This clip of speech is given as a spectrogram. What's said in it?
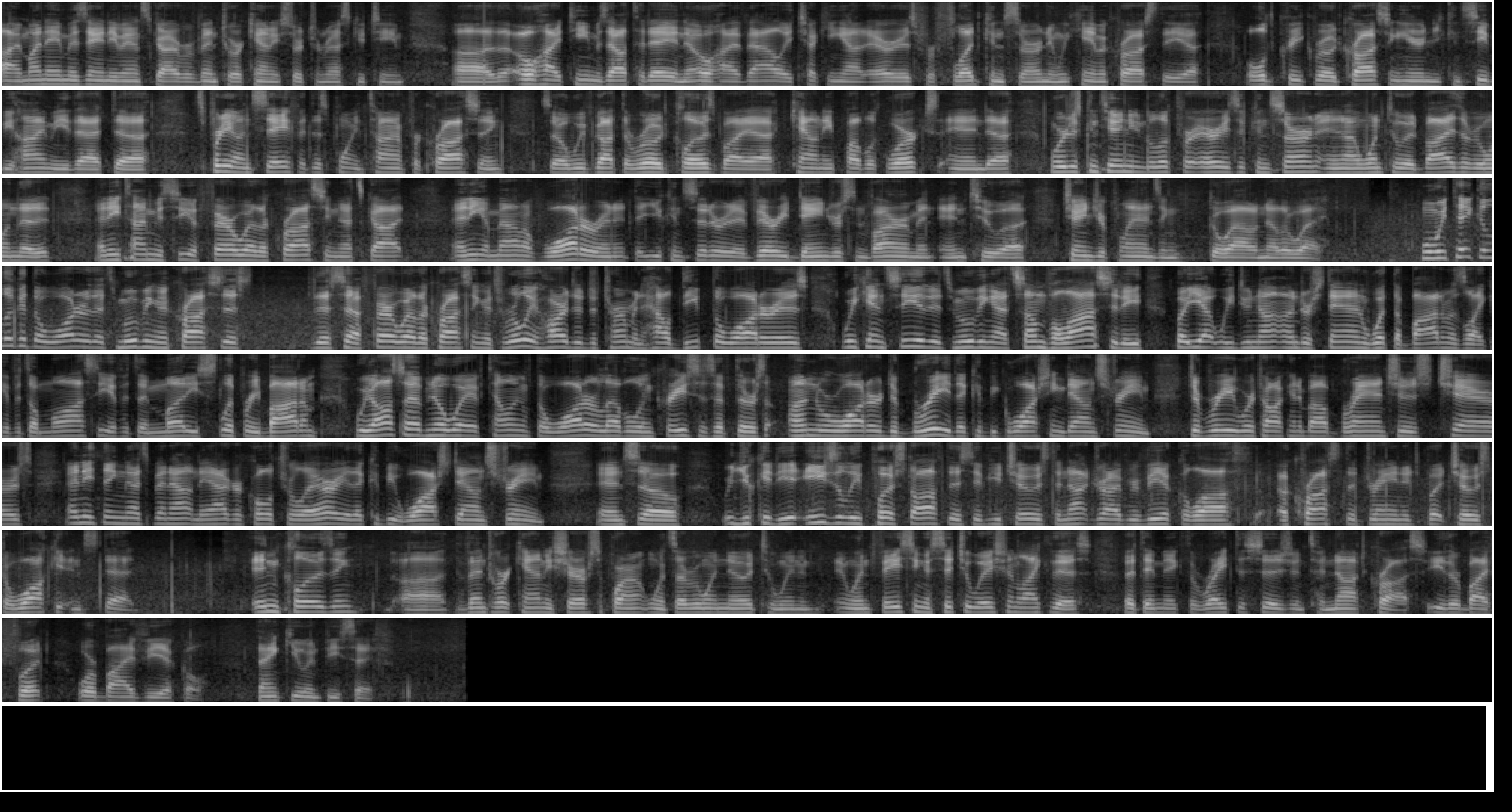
Hi, my name is Andy Van Sciver, Ventura County Search and Rescue Team. Uh, the Ojai team is out today in the Ojai Valley checking out areas for flood concern, and we came across the uh, Old Creek Road crossing here, and you can see behind me that uh, it's pretty unsafe at this point in time for crossing. So we've got the road closed by uh, County Public Works, and uh, we're just continuing to look for areas of concern. And I want to advise everyone that it, anytime you see a fair weather crossing that's got any amount of water in it, that you consider it a very dangerous environment, and to uh, change your plans and go out another way. When we take a look at the water that's moving across this this uh, fair weather crossing, it's really hard to determine how deep the water is. We can see that it's moving at some velocity, but yet we do not understand what the bottom is like, if it's a mossy, if it's a muddy, slippery bottom. We also have no way of telling if the water level increases, if there's underwater debris that could be washing downstream. Debris, we're talking about branches, chairs, anything that's been out in the agricultural area that could be washed downstream. And so you could easily push off this if you chose to not drive your vehicle off across the drainage, but chose to walk it instead. In closing, uh, the Ventura County Sheriff's Department wants everyone know to when, when facing a situation like this that they make the right decision to not cross, either by foot or by vehicle. Thank you and be safe.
